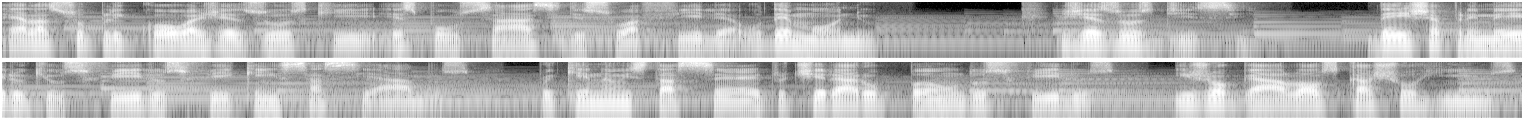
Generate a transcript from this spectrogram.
Ela suplicou a Jesus que expulsasse de sua filha o demônio. Jesus disse: Deixa primeiro que os filhos fiquem saciados, porque não está certo tirar o pão dos filhos e jogá-lo aos cachorrinhos.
